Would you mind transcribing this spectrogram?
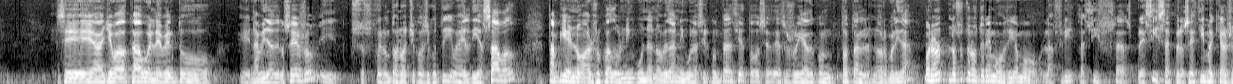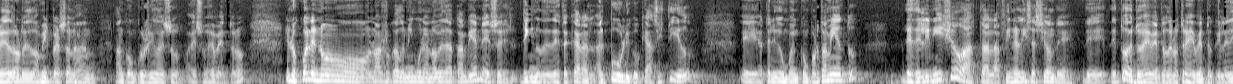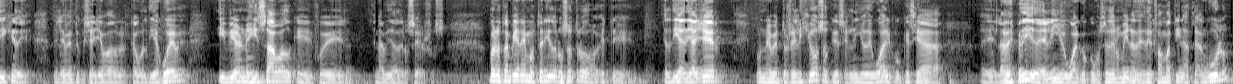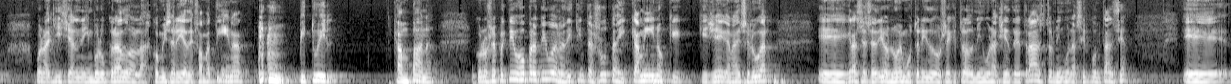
se ha llevado a cabo el evento eh, Navidad de los Cerros y fueron dos noches consecutivas, el día sábado. También no ha arrojado ninguna novedad, ninguna circunstancia, todo se ha desarrollado con total normalidad. Bueno, nosotros no tenemos, digamos, las, cifras precisas, pero se estima que alrededor de 2.000 personas han, concurrido a esos, eventos, ¿no? en los cuales no, ha arrojado ninguna novedad también, eso es digno de destacar al, público que ha asistido, eh, ha tenido un buen comportamiento, desde el inicio hasta la finalización de, todos estos eventos, de los tres eventos que le dije, del evento que se ha llevado a cabo el día jueves y viernes y sábado, que fue el, Navidad de los Cerros. Bueno, también hemos tenido nosotros este, el día de ayer un evento religioso, que es el Niño de Hualco, que sea eh, la despedida del Niño de Hualco, como se denomina, desde Famatina hasta Angulo. Bueno, allí se han involucrado las comisarías de Famatina, Pituil, Campana, con los respectivos operativos en las distintas rutas y caminos que, llegan a ese lugar. Eh, gracias a Dios no hemos tenido registrado ningún accidente de tránsito, ninguna circunstancia. Eh,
